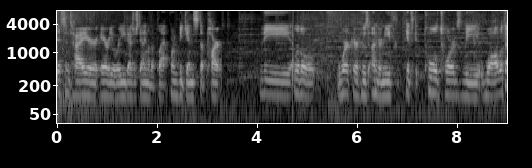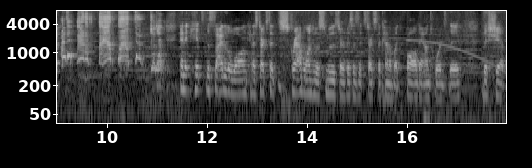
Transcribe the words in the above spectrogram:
this entire area where you guys are standing on the platform begins to part. The little worker who's underneath gets pulled towards the wall with a and it hits the side of the wall and kind of starts to scrabble onto a smooth surface as it starts to kind of like fall down towards the the ship.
